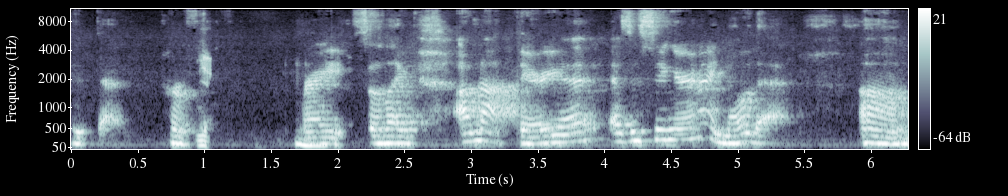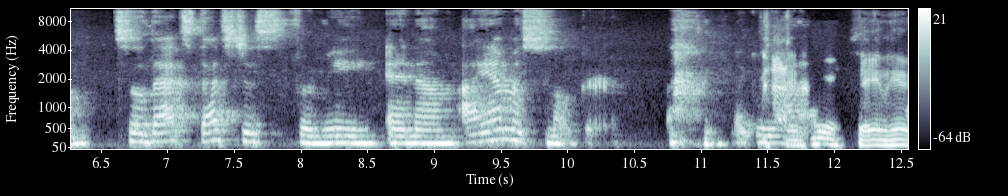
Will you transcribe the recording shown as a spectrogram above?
hit that perfect, Yeah. right? So like, I'm not there yet as a singer, and I know that. Um, so that's that's just for me. And um, I am a smoker. like Same here. Same here.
